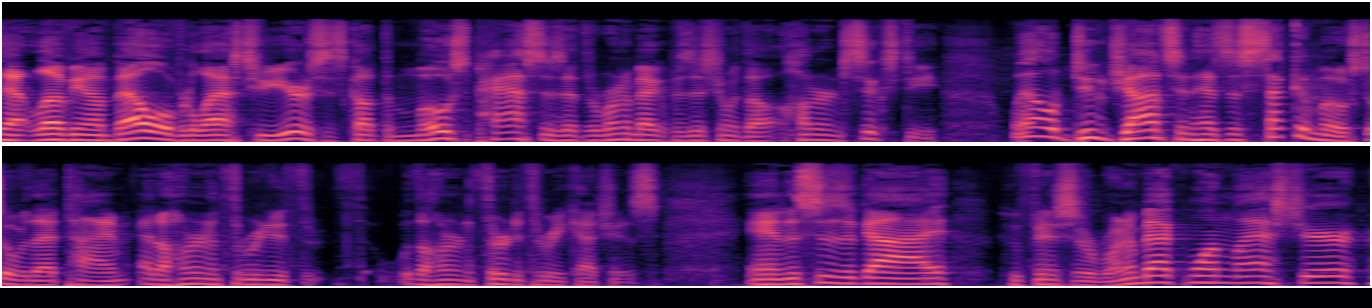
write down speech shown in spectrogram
that Le'Veon Bell over the last two years has got the most passes at the running back position with 160. Well, Duke Johnson has the second most over that time at 130 with 133 catches. And this is a guy who finished a running back one last year,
